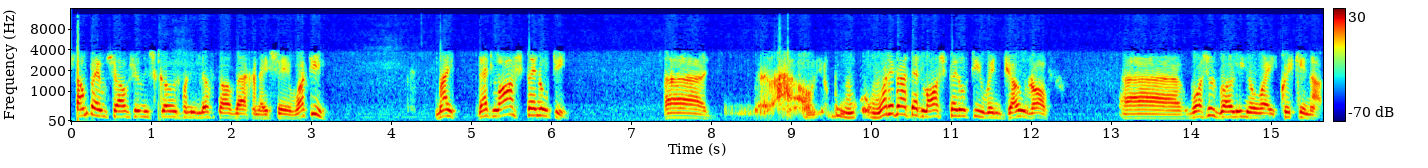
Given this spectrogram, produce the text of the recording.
stamp hy homself so in die skouer van die lug daar weg en hy sê what he mate that last penalty uh what about that last penalty when Joe Roth uh wasn't rolling away quick enough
